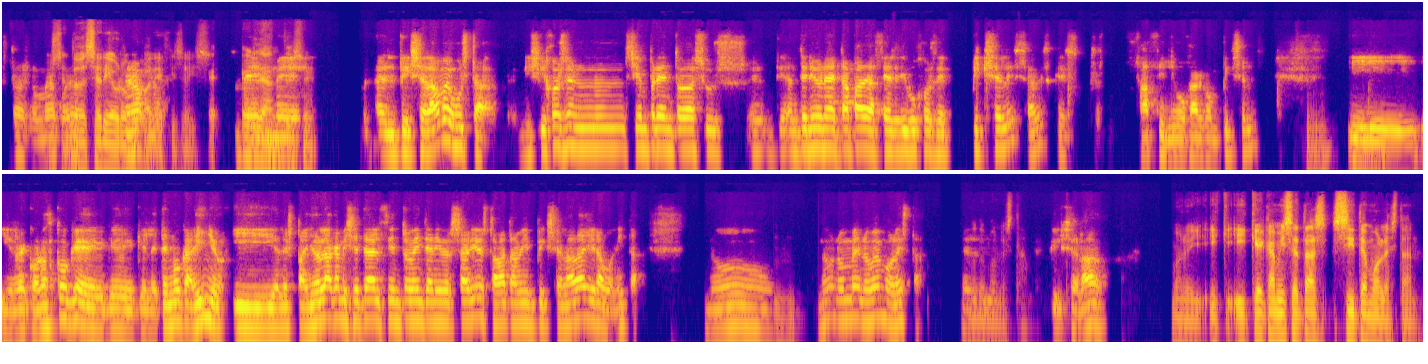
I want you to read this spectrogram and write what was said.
Ostras, no me Pues entonces sería Eurocopa no. 16. Me- antes, me- sí. El pixelado me gusta. Mis hijos en- siempre en todas sus... eh, han tenido una etapa de hacer dibujos de píxeles, ¿sabes? Que es fácil dibujar con píxeles. Sí. Y, y reconozco que, que- que le tengo cariño. Y el español, la camiseta del 120 aniversario, estaba también pixelada y era bonita. No, no, no, me, no me molesta No te el molesta. pixelado. Bueno, ¿y, y- y qué camisetas sí te molestan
